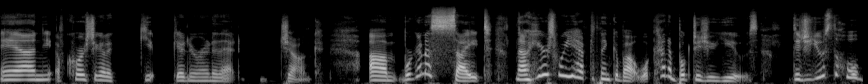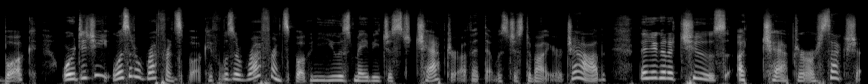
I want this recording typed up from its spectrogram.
and of course you got to get get rid of that junk. Um, we're going to cite now. Here's where you have to think about what kind of book did you use? Did you use the whole book, or did you was it a reference book? If it was a reference book and you used maybe just a chapter of it that was just about your job, then you're going to choose a chapter or section.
